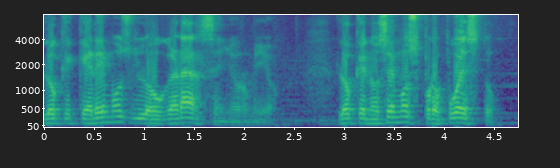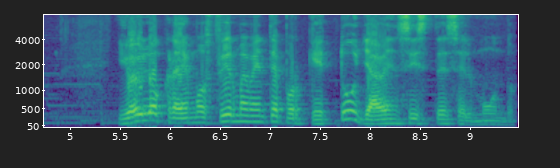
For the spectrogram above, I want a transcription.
lo que queremos lograr, Señor mío, lo que nos hemos propuesto. Y hoy lo creemos firmemente porque tú ya venciste el mundo,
